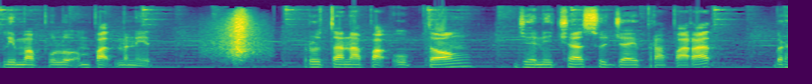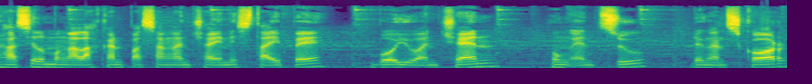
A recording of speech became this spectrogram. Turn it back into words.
54 menit. Rutanapak Uptong, Jenica Sujai Praparat berhasil mengalahkan pasangan Chinese Taipei, Bo Yuan Chen, Hung Entsu dengan skor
